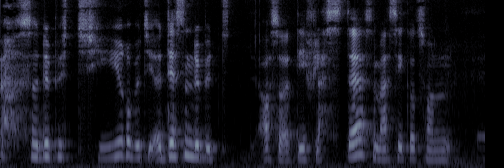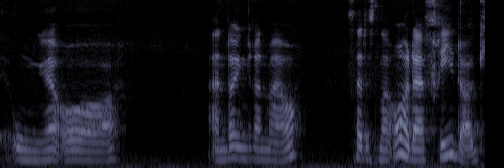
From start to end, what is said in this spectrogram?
altså det betyr og betyr Det som det betyr Altså, de fleste, som er sikkert sånn unge og enda yngre enn meg òg, så er det sånn at Å, det er fridag.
